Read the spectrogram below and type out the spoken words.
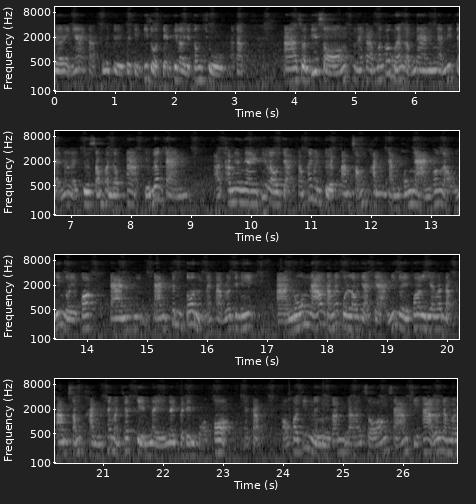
เลยอย่างเงี้ยครับนี่คือคือสิ่งที่โดดเด่นที่เราจะต้องชูนะครับส่วนที่สองนะครับมันก็เหมือนกับงานงานวิจัยนั่นแหละคือสัมพันธภาพเกี่ยวเรื่องการ อ่าทำยังไงที่เราจะทำให้มันเกิดความสัมพันธ์กันของงานของเรา ยิ่งโดยเฉพาะการการขึ้นต้นนะครับ แล้วทีนี้โน้มน้าวทำให้คนเราอยากอยากยิ่งโดยเฉพาะเรียงระดับความสำคัญให้มันชัดเจนในในประเด็นหัวข้อนะครับหัวข้อที่หนึ่งข้อสองสามสี่ห้าแล้วนำมา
